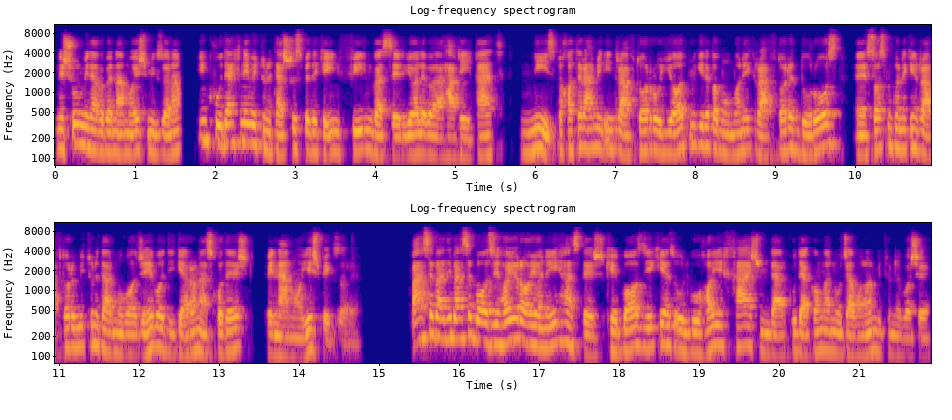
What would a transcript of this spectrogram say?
نشون میدن و به نمایش می‌گذارن این کودک نمی‌تونه تشخیص بده که این فیلم و سریال و حقیقت نیست. به خاطر همین این رفتار رو یاد می‌گیره و به عنوان یک رفتار درست احساس می‌کنه که این رفتار رو می‌تونه در مواجهه با دیگران از خودش به نمایش بگذاره. بحث بعدی بحث بازی های رایانه ای هستش که باز یکی از الگوهای خشم در کودکان و نوجوانان می‌تونه باشه.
